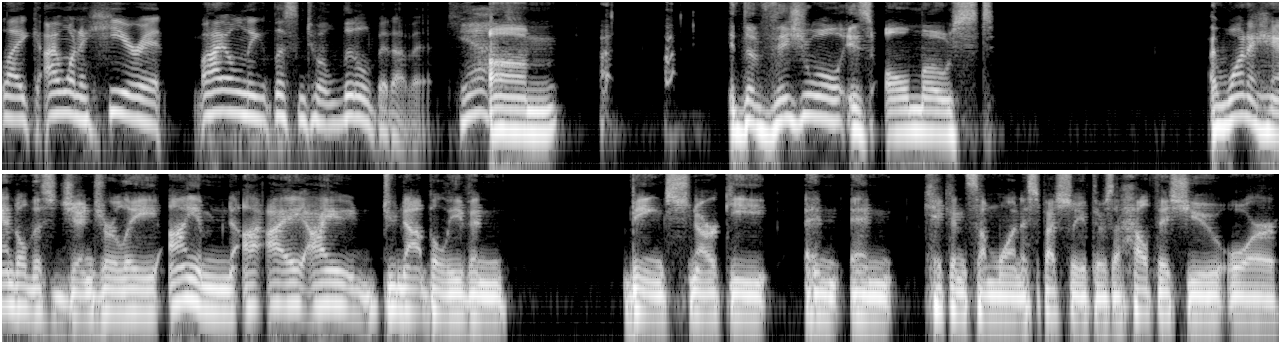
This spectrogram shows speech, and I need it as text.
Like, I want to hear it. I only listened to a little bit of it. Yeah. Um, the visual is almost. I want to handle this gingerly. I am. I. I do not believe in being snarky and and kicking someone, especially if there's a health issue or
